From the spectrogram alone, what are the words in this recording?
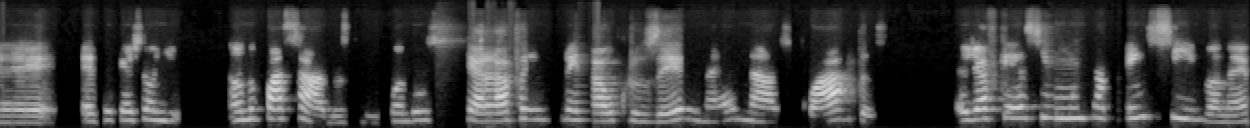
é, essa questão de ano passado, assim, quando o Ceará foi enfrentar o Cruzeiro, né, nas quartas, eu já fiquei assim muito apreensiva, né?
